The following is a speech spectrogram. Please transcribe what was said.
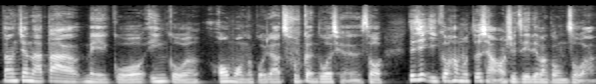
当加拿大、美国、英国、欧盟的国家出更多钱的时候，那些移工他们都想要去这些地方工作啊。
